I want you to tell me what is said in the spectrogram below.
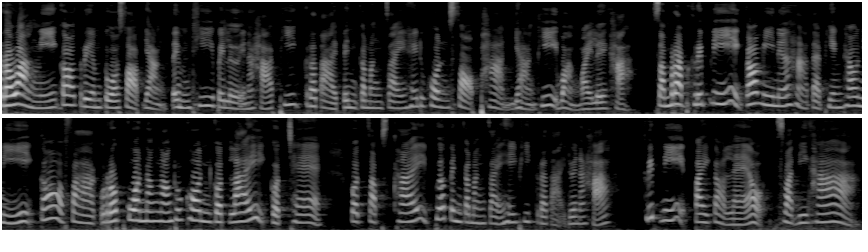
ระหว่างนี้ก็เตรียมตัวสอบอย่างเต็มที่ไปเลยนะคะ พี่กระต่ายเป็นกำลังใจให้ทุกคนสอบผ่านอย่างที่หวังไว้เลยค่ะ สำหรับคลิปนี้ก็มีเนื้อหาแต่เพียงเท่านี้ ก็ฝากรบกวนน้องๆทุกคนกดไลค์ กดแชร์ กด subscribe เพื่อเป็นกำลังใจให้พี่กระต่ายด้วยนะคะ คลิปนี้ไปก่อนแล้ว สวัสดีค่ะ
